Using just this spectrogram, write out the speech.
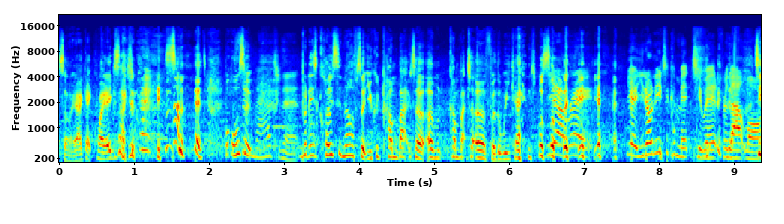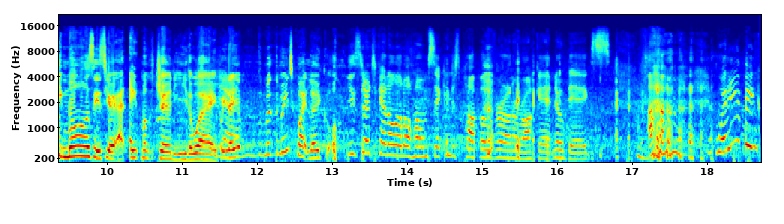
sorry I get quite excited but also imagine it. but it's close enough so you could come back to um, come back to Earth for the weekend or something Yeah, right. Yeah. Yeah. you don't need to commit to it for that long. See, Mars is you know, an eight month journey either way, but Yeah. you know, the, the moon's quite local. You start to get a little homesick and just pop over on a rocket, no bigs. Um, what do you think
